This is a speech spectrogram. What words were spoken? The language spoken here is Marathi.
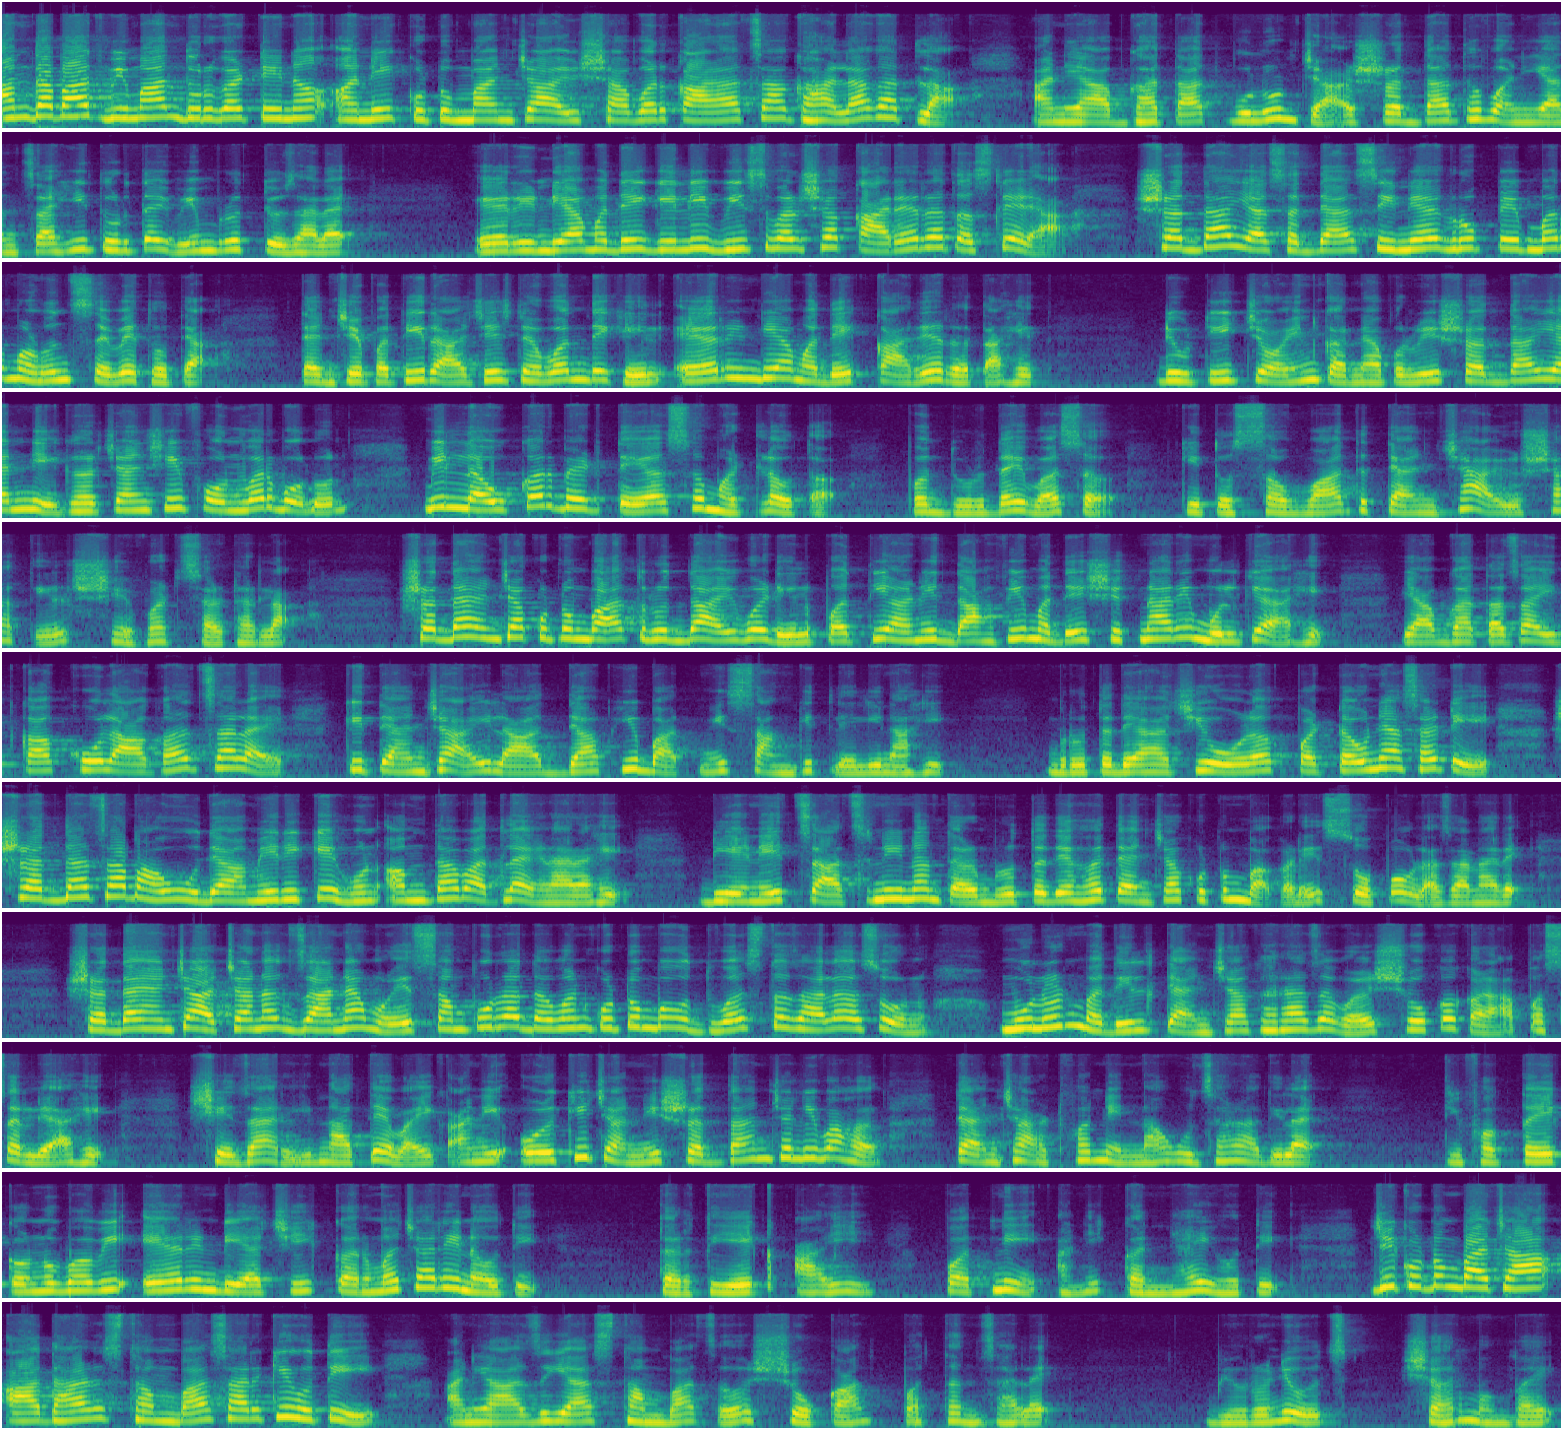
अहमदाबाद विमान दुर्घटनेनं अनेक कुटुंबांच्या आयुष्यावर काळाचा घाला घातला आणि अपघातात बुलूंच्या श्रद्धा धवन यांचाही दुर्दैवी मृत्यू झालाय. एअर इंडियामध्ये गेली वीस वर्ष कार्यरत असलेल्या श्रद्धा या सध्या सिनियर ग्रुप मेंबर म्हणून सेवेत होत्या. त्यांचे पती राजेश धवन देखील एअर इंडियामध्ये कार्यरत आहेत. ड्युटी जॉईन करण्यापूर्वी श्रद्धा यांनी घरच्यांशी फोनवर बोलून मी लवकर भेटते असं म्हटलं होतं. पण दुर्दैव असं की तो संवाद त्यांच्या आयुष्यातील शेवटचा ठरला श्रद्धा यांच्या कुटुंबात वृद्ध आईवडील पती आणि दहावीमध्ये शिकणारी मुलगी आहे. या अपघाताचा इतका खोल आघात झालाय की त्यांच्या आईला अद्याप ही बातमी सांगितलेली नाही. मृतदेहाची ओळख पटवण्यासाठी श्रद्धाचा भाऊ उद्या अमेरिकेहून अहमदाबादला येणार आहे. डीएनए चाचणीनंतर मृतदेह त्यांच्या कुटुंबाकडे सोपवला जाणार आहे. श्रद्धा यांच्या अचानक जाण्यामुळे संपूर्ण धवन कुटुंब उद्ध्वस्त झालं असून मुलुंडमधील त्यांच्या घराजवळ शोककळा पसरली आहे. शेजारी नातेवाईक आणि ओळखीच्यांनी श्रद्धांजली वाहत त्यांच्या आठवणींना उजाळा दिलाय. ती फक्त एक अनुभवी एअर इंडियाची कर्मचारी नव्हती तर ती एक आई पत्नी आणि कन्याही होती जी कुटुंबाच्या आधारस्तंभासारखी होती आणि आज या स्तंभाचं शोकांत पतन झालंय. ब्युरो न्यूज શહેર મુંબઈ.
